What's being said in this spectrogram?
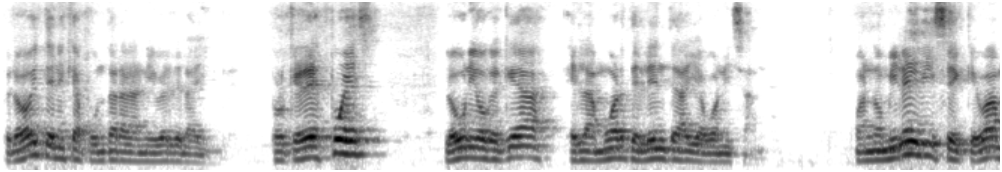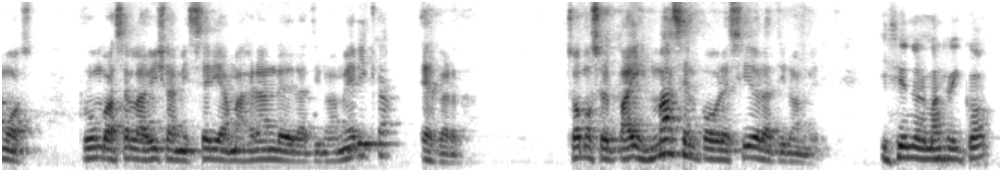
Pero hoy tenés que apuntar a nivel de la ingle. Porque después, lo único que queda es la muerte lenta y agonizante. Cuando Milei dice que vamos rumbo a ser la villa miseria más grande de Latinoamérica, es verdad. Somos el país más empobrecido de Latinoamérica. ¿Y siendo el más rico?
